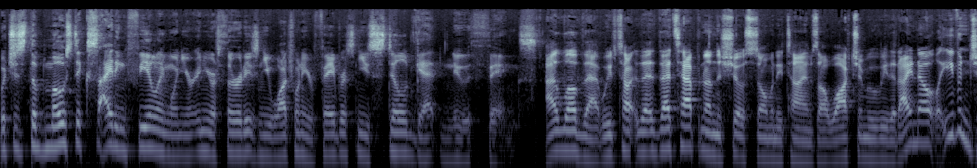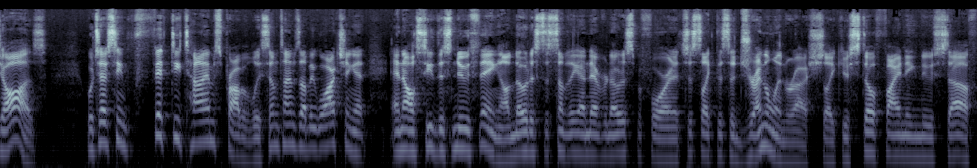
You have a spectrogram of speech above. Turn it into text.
which is the most exciting feeling when you're in your 30s and you watch one of your favorites and you still get new things. I love that. We've talked that, that's happened on the show so many times. I'll watch a movie that I know, even Jaws, which I've seen 50 times probably. Sometimes I'll be watching it and I'll see this new thing. I'll notice this something I never noticed before and it's just like this adrenaline rush. Like you're still finding new stuff.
